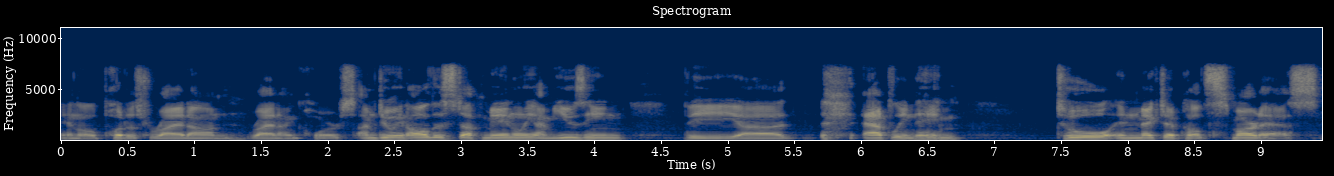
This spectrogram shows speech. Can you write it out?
and it'll put us right on right on course. I'm doing all this stuff manually. I'm using the uh, aptly named tool in MechJeb called Smartass.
